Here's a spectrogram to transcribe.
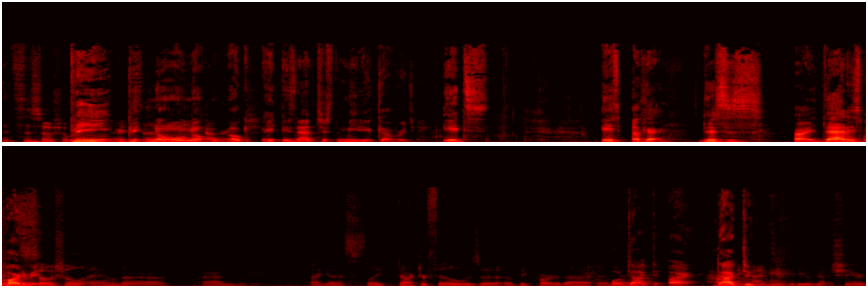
It's the social be, media. be no no coverage. okay it- it's not just the media coverage it's it's okay this is all right that is Both part of it Social and uh, and I guess like Dr. Phil was a, a big part of that. And well doctor all right how doctor many times that video got shared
